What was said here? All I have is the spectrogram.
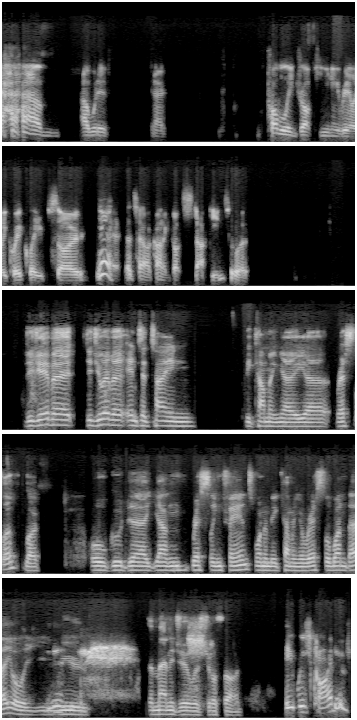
um, I would have, you know, probably dropped uni really quickly. So yeah, that's how I kind of got stuck into it. Did you ever did you ever entertain becoming a uh, wrestler? Like all good uh, young wrestling fans want to becoming a wrestler one day, or you knew the manager was your side? It was kind of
